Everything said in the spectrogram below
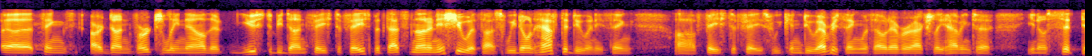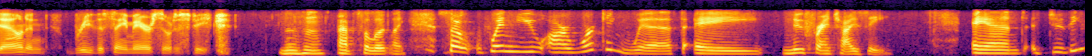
uh, things are done virtually now that used to be done face to face, but that's not an issue with us. We don't have to do anything face to face. We can do everything without ever actually having to, you know, sit down and breathe the same air, so to speak. Mm-hmm, absolutely. So, when you are working with a new franchisee, and do these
